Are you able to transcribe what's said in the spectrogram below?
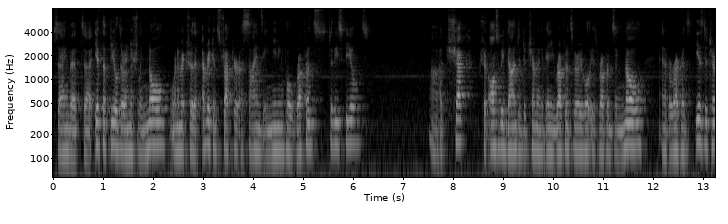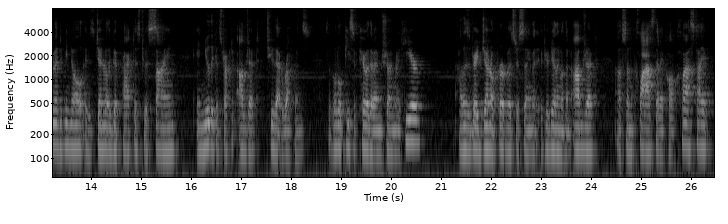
saying that uh, if the fields are initially null, we're going to make sure that every constructor assigns a meaningful reference to these fields. Uh, a check should also be done to determine if any reference variable is referencing null, and if a reference is determined to be null, it is generally good practice to assign a newly constructed object to that reference. So the little piece of code that I'm showing right here, uh, this is a very general purpose, just saying that if you're dealing with an object of some class that I call class type,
